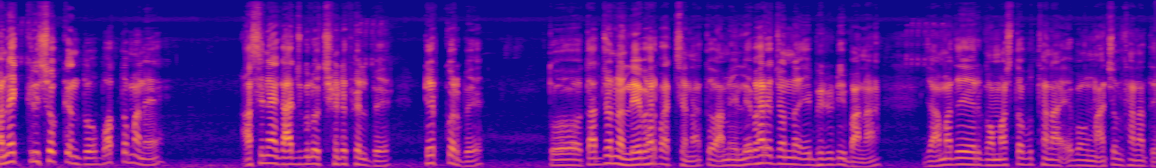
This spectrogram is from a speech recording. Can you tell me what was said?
অনেক কৃষক কিন্তু বর্তমানে আসিনা গাছগুলো ছেঁটে ফেলবে, টেপ করবে, তো তার জন্য লেভার পাচ্ছে না। তো আমি লেভারের জন্য এই ভিডিওটি বানা, যে আমাদের গমাস্তাপুর থানা এবং নাচল থানাতে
